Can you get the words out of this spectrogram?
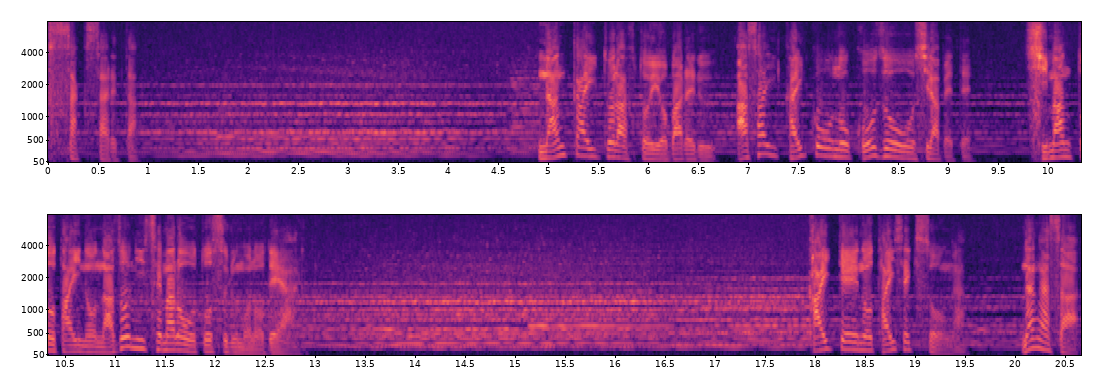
掘削された。南海トラフと呼ばれる浅い海溝の構造を調べて四万十帯の謎に迫ろうとするものである。海底の堆積層が長さ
